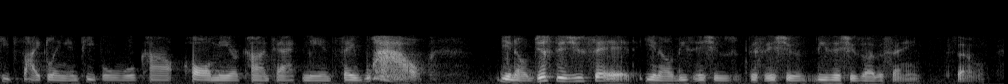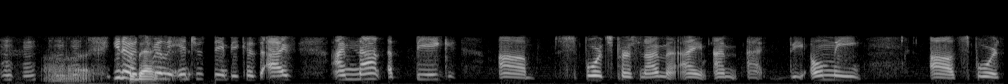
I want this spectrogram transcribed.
keep cycling and people will call, call me or contact me and say, wow, you know, just as you said, you know, these issues, this issue, these issues are the same. So, mm-hmm, uh, mm-hmm. you know, so it's that, really interesting because I've, I'm not a big um, sports person. I'm, I, I'm I, the only uh, sports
